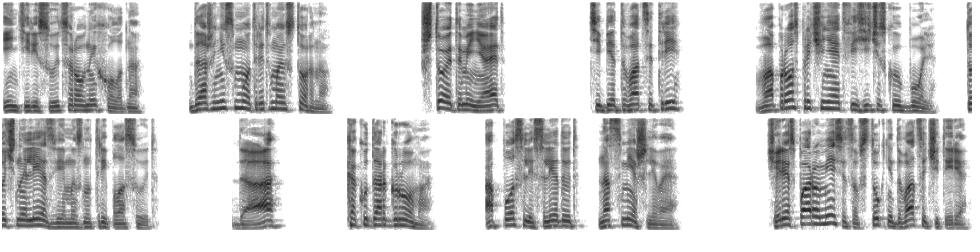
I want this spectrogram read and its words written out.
Интересуется ровно и холодно. Даже не смотрит в мою сторону. Что это меняет? Тебе 23? Вопрос причиняет физическую боль. Точно лезвием изнутри полосует. Да? Как удар грома. А после следует насмешливое. Через пару месяцев стукнет 24.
